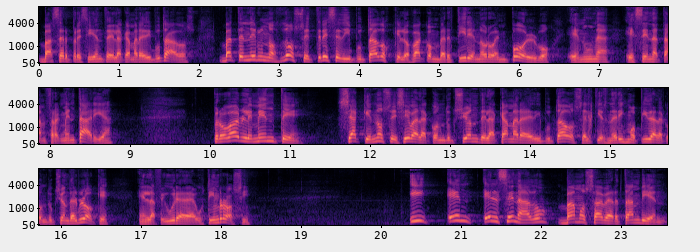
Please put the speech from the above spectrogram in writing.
va a ser presidente de la Cámara de Diputados. Va a tener unos 12, 13 diputados que los va a convertir en oro en polvo en una escena tan fragmentaria. Probablemente, ya que no se lleva la conducción de la Cámara de Diputados, el kirchnerismo pida la conducción del bloque en la figura de Agustín Rossi. Y en el Senado vamos a ver también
